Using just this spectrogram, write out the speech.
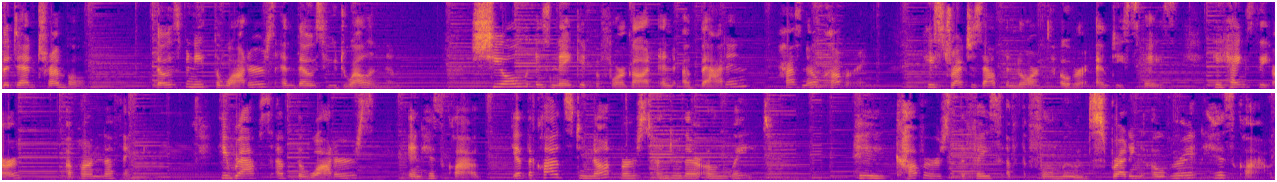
The dead tremble, those beneath the waters and those who dwell in them. Sheol is naked before God, and Abaddon has no covering. He stretches out the north over empty space he hangs the earth upon nothing. He wraps up the waters in his clouds, yet the clouds do not burst under their own weight. He covers the face of the full moon, spreading over it his cloud.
